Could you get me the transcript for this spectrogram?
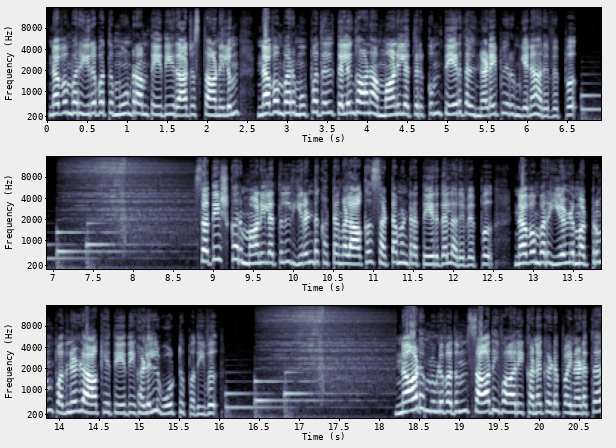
நவம்பர் இருபத்தி மூன்றாம் தேதி ராஜஸ்தானிலும் நவம்பர் முப்பதில் தெலுங்கானா மாநிலத்திற்கும் தேர்தல் நடைபெறும் என அறிவிப்பு. சத்தீஸ்கர் மாநிலத்தில் இரண்டு கட்டங்களாக சட்டமன்ற தேர்தல் அறிவிப்பு. நவம்பர் ஏழு மற்றும் பதினேழு ஆகிய தேதிகளில் ஓட்டுப்பதிவு நாடு முழுவதும் சாதிவாரி கணக்கெடுப்பை நடத்த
